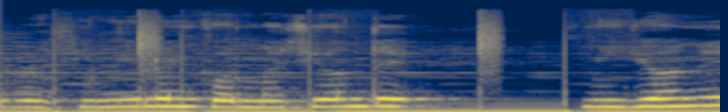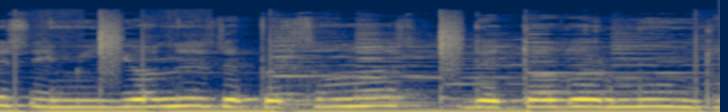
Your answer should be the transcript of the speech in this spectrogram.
recibir la información de millones y millones de personas de todo el mundo.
